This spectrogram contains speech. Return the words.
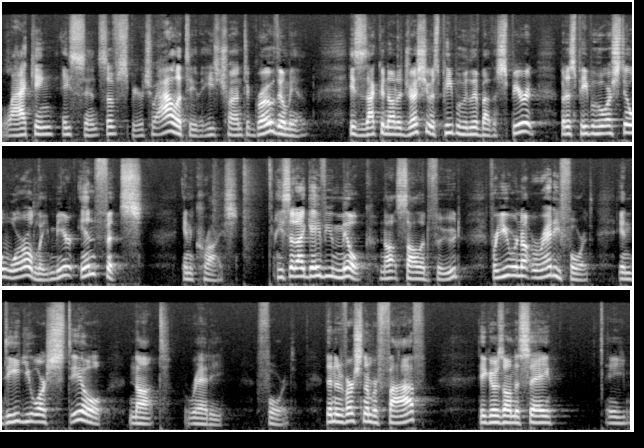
lacking a sense of spirituality that he's trying to grow them in. He says, I could not address you as people who live by the Spirit, but as people who are still worldly, mere infants in Christ. He said, I gave you milk, not solid food, for you were not ready for it. Indeed, you are still not ready for it. Then in verse number five, he goes on to say, he,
